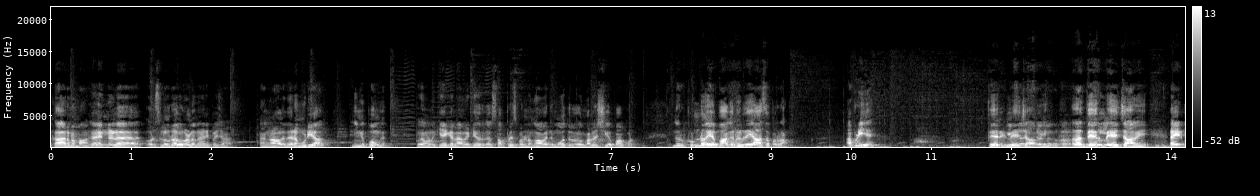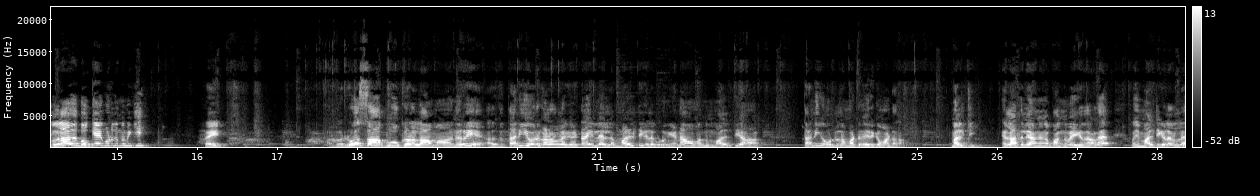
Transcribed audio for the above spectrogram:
காரணமாக எங்களை ஒரு சில உறவுகள் வந்து அனுப்பி வச்சாங்க. எங்களால் வர முடியாது. நீங்கள் போங்க. இப்போ உங்களுக்கு கேட்கலாம் வெட்டி ஒரு சர்ப்ரைஸ் பண்ணுங்க. அவர் முகத்தில் ஒரு மலர்ச்சியை பார்க்கணும். இந்த ஒரு புண்ணுவையை பார்க்க நிறைய ஆசைப்பட்றான். அப்படியே தெரியலையே சாமி அதான் தெரியலையே சாமி ரைட் முதலாவது பொக்கே கொடுத்துங்க மிக்கி. ரைட் அப்போ ரோசா பூக்கள் எல்லாமா நிறைய. அது தனி ஒரு கலரில் கேட்டால் இல்லை இல்லை மல்டி கலர் கொடுங்க. ஏன்னா அவன் வந்து மல்டி ஆனால். தனி ஒன்றில் மட்டுமே இருக்க மாட்டான் மல்டி எல்லாத்துலேயும் அங்கங்கே பங்கு வைக்கிறதால கொஞ்சம் மல்டி கலரில்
